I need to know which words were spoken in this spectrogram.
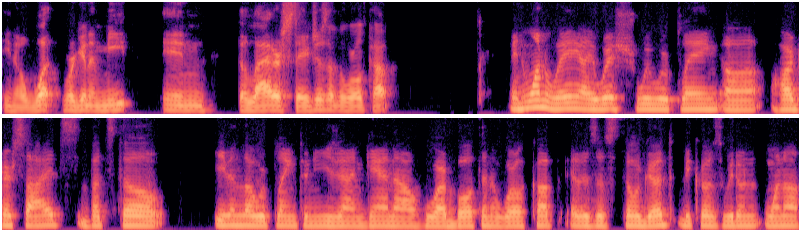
you know, what we're going to meet in the latter stages of the World Cup? In one way, I wish we were playing uh, harder sides, but still, even though we're playing Tunisia and Ghana, who are both in the World Cup, it is still good because we don't want to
